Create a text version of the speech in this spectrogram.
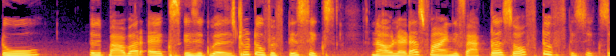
2 to the power x is equals to 256. Now let us find the factors of 256.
